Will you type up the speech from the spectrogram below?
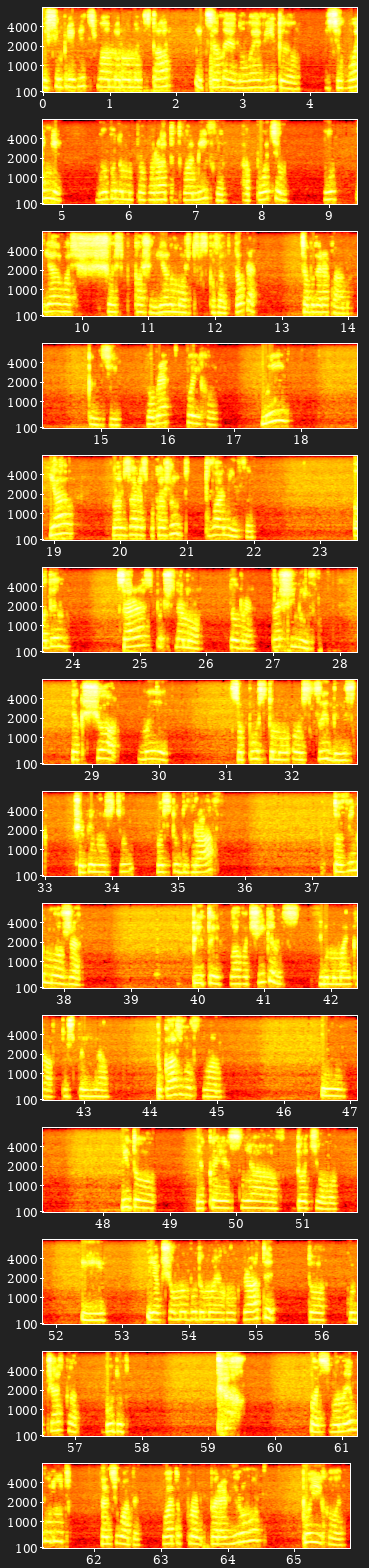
Усім привіт, з вами Роман Стар і це моє нове відео. І сьогодні ми будемо пробирати два міфи, а потім ну, я вас щось покажу. Я не можу це сказати, добре? Це буде реклама в кінці. Добре? Поїхали. Ми. Я вам зараз покажу два міфи. Один. Зараз почнемо. Добре, перший міф. Якщо ми запустимо ось цей диск, щоб він ось, цю, ось тут грав, то він може піти Lava Chicken з фільму Майнкрафт, то що я показував вам у відео, яке я зняв до цього. І якщо ми будемо його грати, то курчатка будуть Ось вони будуть танцювати. Давайте перевіримо. Поїхали.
